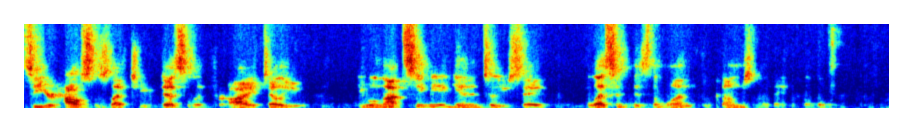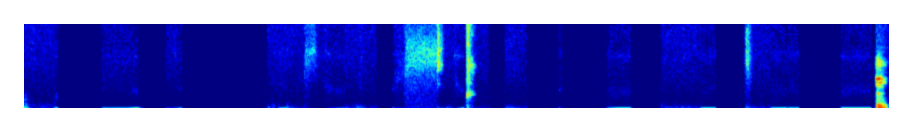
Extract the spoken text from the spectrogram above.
See, your house is left to you desolate, for I tell you, you will not see me again until you say, Blessed is the one who comes in the name of the Lord.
